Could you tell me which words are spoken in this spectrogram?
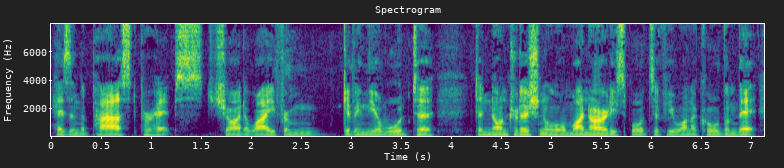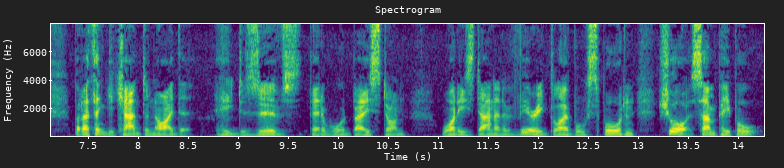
has in the past perhaps shied away from giving the award to, to non traditional or minority sports, if you want to call them that. But I think you can't deny that he deserves that award based on what he's done in a very global sport. And sure, some people,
